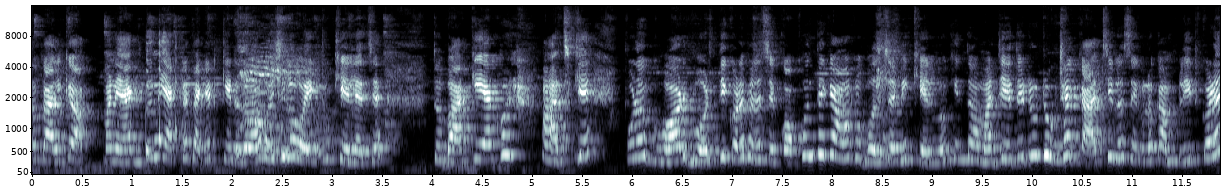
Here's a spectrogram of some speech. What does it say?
তো কালকে মানে একদমই একটা প্যাকেট কেটে দেওয়া হয়েছিল ও একটু খেলেছে। তো বাকি এখন আজকে পুরো ঘর ভর্তি করে ফেলেছে। কখন থেকে আমাকে বলছে আমি খেলব? কিন্তু আমার যেহেতু একটু টুকটাক কাজ ছিল সেগুলো কমপ্লিট করে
